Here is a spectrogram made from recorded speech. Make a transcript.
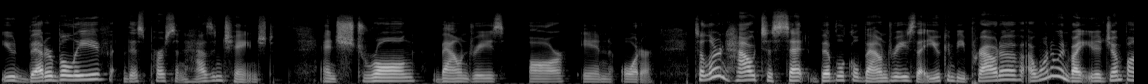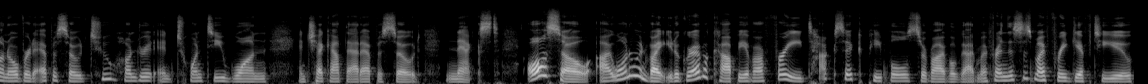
you'd better believe this person hasn't changed and strong boundaries are in order. To learn how to set biblical boundaries that you can be proud of, I want to invite you to jump on over to episode 221 and check out that episode next. Also, I want to invite you to grab a copy of our free Toxic People Survival Guide. My friend, this is my free gift to you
